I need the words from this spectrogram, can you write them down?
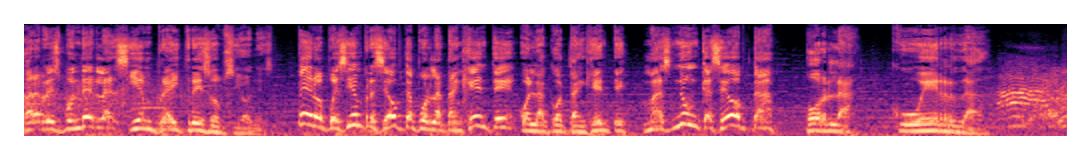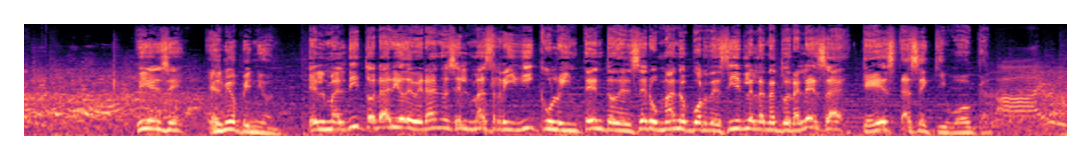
Para responderla siempre hay tres opciones. Pero pues siempre se opta por la tangente o la cotangente, más nunca se opta por la cuerda. Fíjense, es mi opinión. El maldito horario de verano es el más ridículo intento del ser humano por decirle a la naturaleza que ésta se equivoca. Ay, no,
